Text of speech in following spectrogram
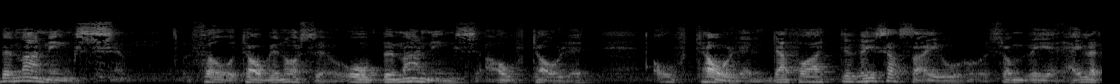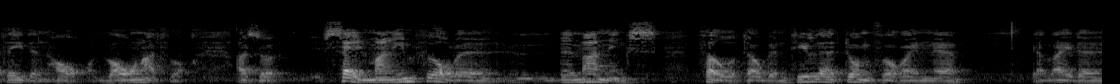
bemanningsföretagen också och bemanningsavtalet avtalen därför att det visar sig ju som vi hela tiden har varnat för alltså sen man införde eh, bemanningsföretagen tillät dem för en eh, jag vet det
